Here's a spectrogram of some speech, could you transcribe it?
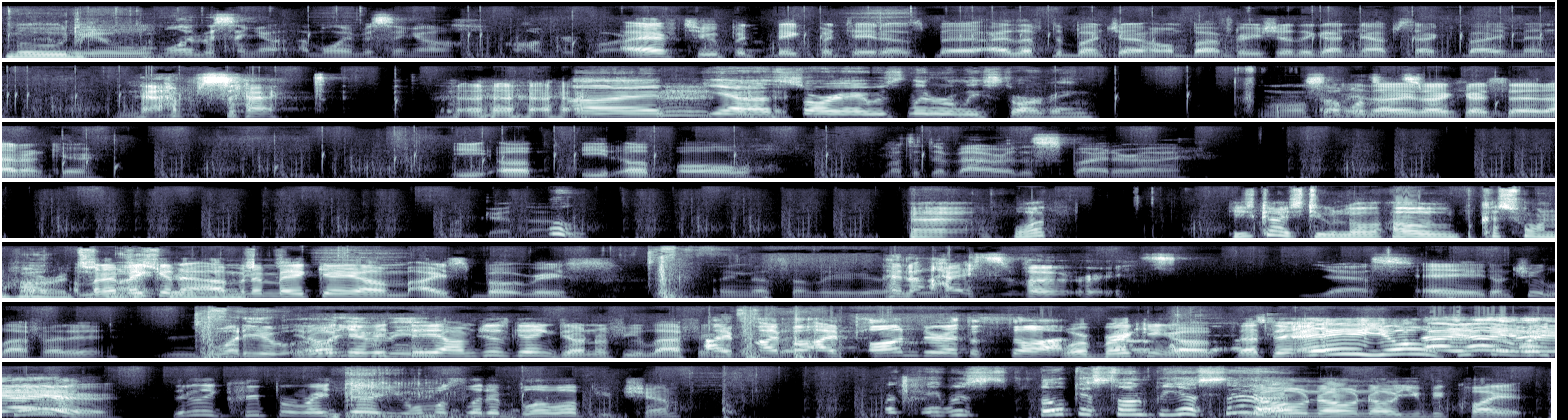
Mood. I'm only missing a. I'm only missing a, a hunger bar. I have two pot- baked potatoes, but I left a bunch at home. But I'm pretty sure they got knapsacked by men. knapsack. Uh, yeah, sorry, I was literally starving. Well, I mean, someone's like, like I said, I don't care. Eat up, eat up all. about to devour the spider eye. I'm good though. Ooh. Uh, what? These guys do low. Oh, because one hard. I'm gonna I make an. I'm gonna make a um ice boat race. I think that sounds like a good An idea. ice boat race. Yes. Hey, don't you laugh at it. What do you? You know what, do you KVT? mean? I'm just getting done with you laughing. I, at I. I ponder at the thought. We're breaking up. That's it. Hey, yo, Yeah, creeper yeah, yeah, right yeah, yeah. there. Literally creeper right there. You almost let it blow up, you chimp. But it was focused on BSM. No, no, no. You be quiet.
